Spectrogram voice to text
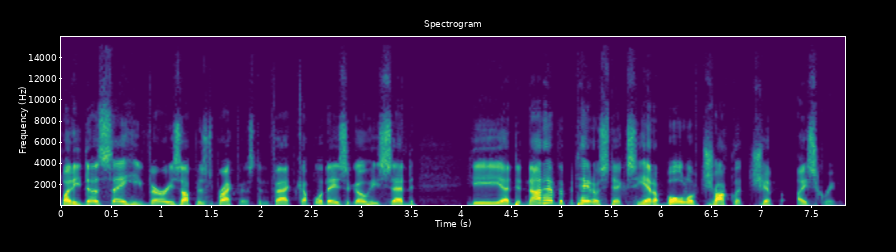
but he does say he varies up his breakfast. In fact, a couple of days ago he said he uh, did not have the potato sticks. He had a bowl of chocolate chip ice cream.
